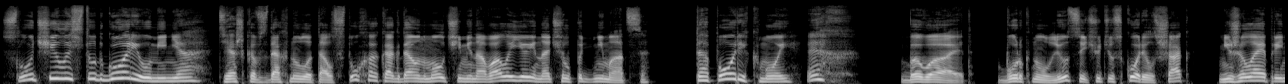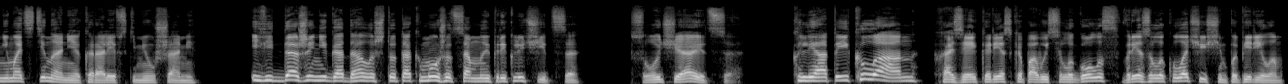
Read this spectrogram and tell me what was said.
«Случилось тут горе у меня», — тяжко вздохнула толстуха, когда он молча миновал ее и начал подниматься. «Топорик мой, эх». «Бывает», — буркнул Люц и чуть ускорил шаг, не желая принимать стенания королевскими ушами. «И ведь даже не гадала, что так может со мной приключиться». «Случается». «Клятый клан!» — хозяйка резко повысила голос, врезала кулачищем по перилам.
